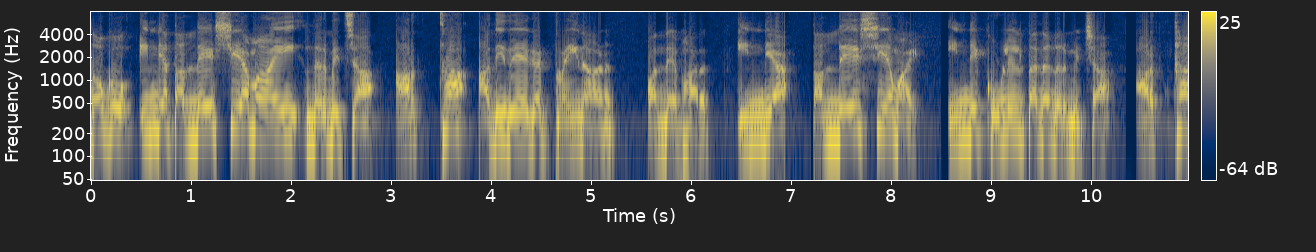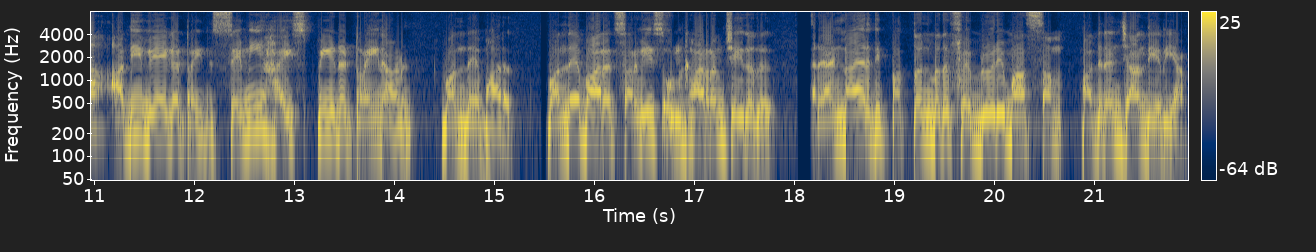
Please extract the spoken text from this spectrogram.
നോക്കൂ ഇന്ത്യ തദ്ദേശീയമായി നിർമ്മിച്ച അർത്ഥ അതിവേഗ ട്രെയിനാണ് വന്ദേ ഭാരത്. ഇന്ത്യ തദ്ദേശീയമായി ഇന്ത്യക്കുള്ളിൽ തന്നെ നിർമ്മിച്ച അർത്ഥ അതിവേഗ ട്രെയിൻ സെമി ഹൈ സ്പീഡ് ട്രെയിനാണ് വന്ദേ ഭാരത്. വന്ദേ ഭാരത് സർവീസ് ഉദ്ഘാടനം ചെയ്തത് രണ്ടായിരത്തി പത്തൊൻപത് ഫെബ്രുവരി മാസം പതിനഞ്ചാം തീയതിയാണ്.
